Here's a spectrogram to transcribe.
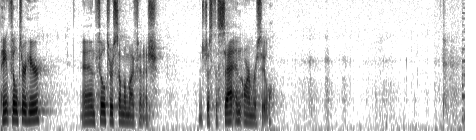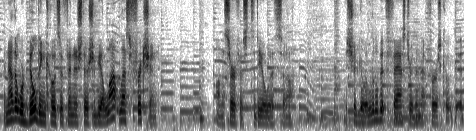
paint filter here and filter some of my finish. It's just the satin Arm-R-Seal. And now that we're building coats of finish, there should be a lot less friction on the surface to deal with, so this should go a little bit faster than that first coat did.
